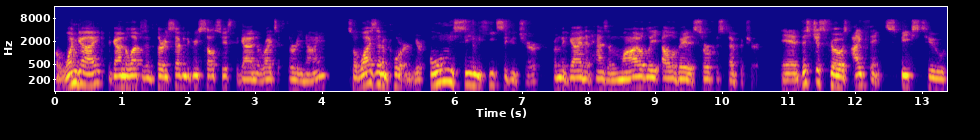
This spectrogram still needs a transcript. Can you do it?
But one guy, the guy on the left is in 37 degrees Celsius, the guy on the right's at 39. So why is that important? You're only seeing the heat signature from the guy that has a mildly elevated surface temperature. And this just goes, I think, speaks to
